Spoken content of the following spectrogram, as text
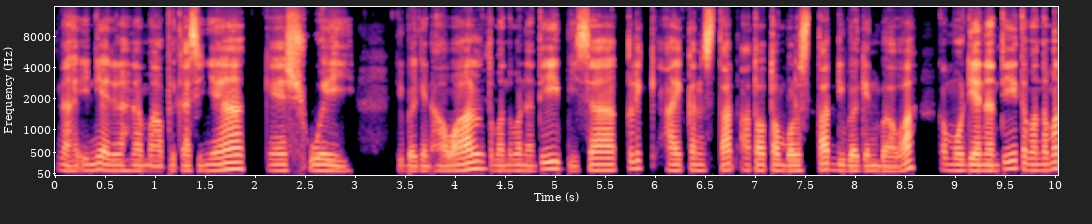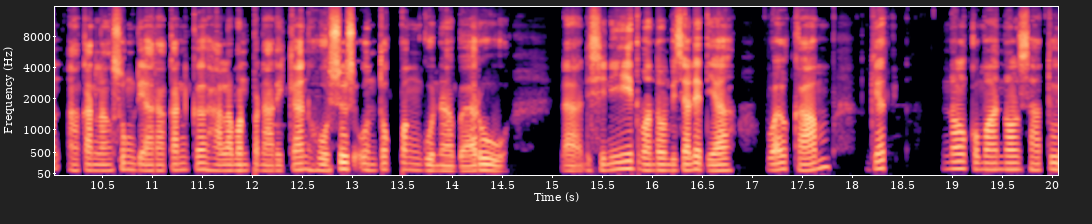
Nah, ini adalah nama aplikasinya Cashway. Di bagian awal, teman-teman nanti bisa klik icon start atau tombol start di bagian bawah. Kemudian nanti teman-teman akan langsung diarahkan ke halaman penarikan khusus untuk pengguna baru. Nah, di sini teman-teman bisa lihat ya, welcome, get 0,01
